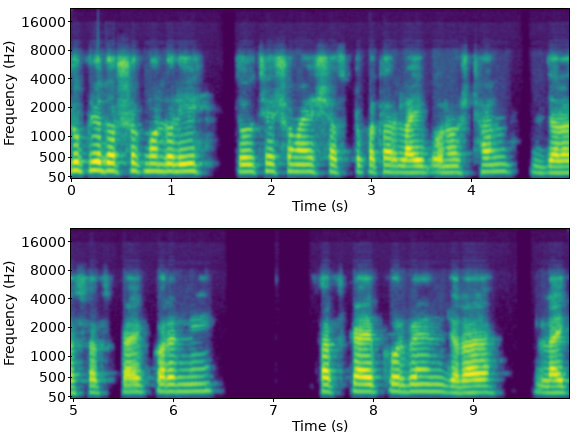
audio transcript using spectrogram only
সুপ্রিয় দর্শক মণ্ডলী, চলছে সময়ের স্বাস্থ্য কথার লাইভ অনুষ্ঠান। যারা সাবস্ক্রাইব করেননি, সাবস্ক্রাইব করবেন। যারা লাইক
